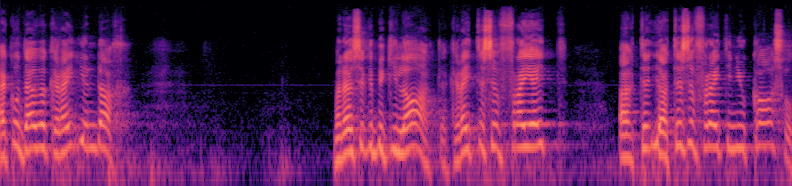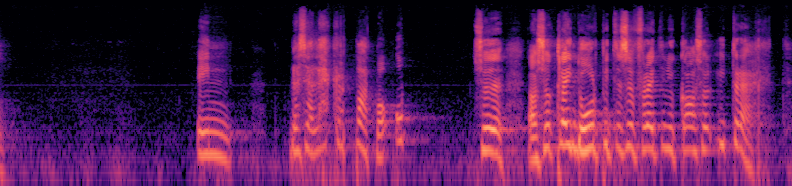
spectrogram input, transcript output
Ek onthou ek ry eendag Maar nou is ek 'n bietjie laat. Ek ry tussen Vryheid uh, ja, tussen Vryheid en Newcastle. En dis 'n lekker pad, maar op So daar's so 'n klein dorpie tussen Vryheid en Newcastle Utrecht.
